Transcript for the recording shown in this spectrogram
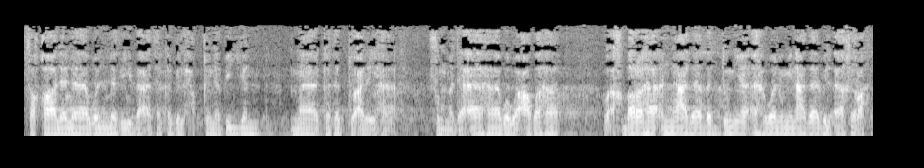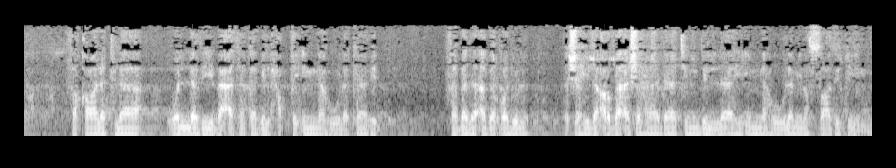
فقال لا والذي بعثك بالحق نبيا ما كذبت عليها. ثم دعاها ووعظها وأخبرها أن عذاب الدنيا أهون من عذاب الآخرة فقالت لا والذي بعثك بالحق إنه لكاذب. فبدأ بالرجل فشهد أربع شهادات بالله إنه لمن الصادقين.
